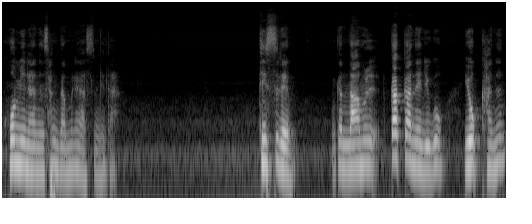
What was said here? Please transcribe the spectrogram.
고민하는 상담을 해왔습니다. 디스랩, 그러니까 남을 깎아내리고 욕하는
